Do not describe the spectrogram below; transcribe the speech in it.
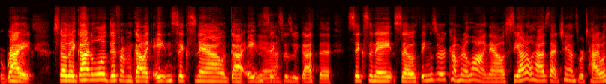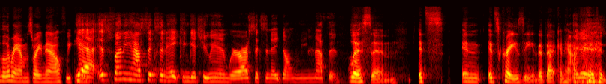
Right. six. So they've got a little different. We've got like eight and six now. We've got eight Yeah. and sixes. We've got the six and eight. So things are coming along now. Seattle has that chance. We're tied with the Rams right now. If we can Yeah, it's funny how six and eight can get you in, where our six and eight don't mean nothing. listen, it's in it's crazy that that can happen.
